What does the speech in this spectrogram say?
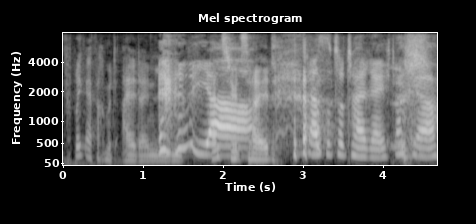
verbring einfach mit all deinen Leben Ja. ganz viel Zeit. Ding. Da hast du total recht. Ach ja.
